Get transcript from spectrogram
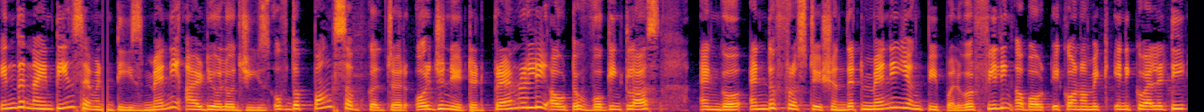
In the 1970s, many ideologies of the punk subculture originated primarily out of working class anger and the frustration that many young people were feeling about economic inequality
